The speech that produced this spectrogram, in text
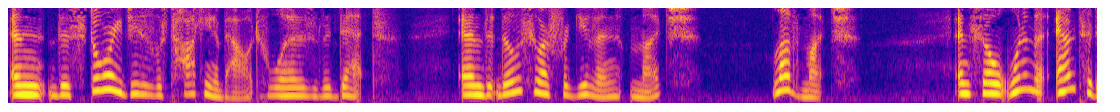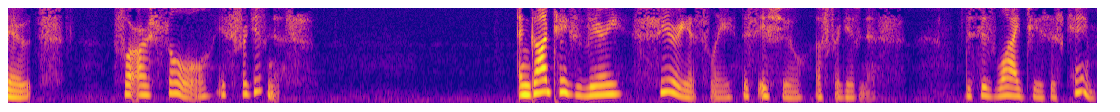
and the story Jesus was talking about was the debt and those who are forgiven much love much. And so, one of the antidotes for our soul is forgiveness. And God takes very seriously this issue of forgiveness. This is why Jesus came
